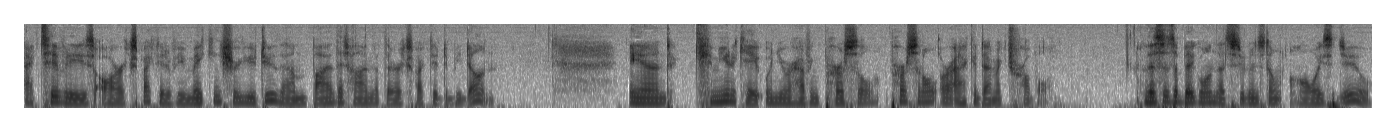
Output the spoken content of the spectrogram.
activities are expected of you, making sure you do them by the time that they're expected to be done. And communicate when you are having personal personal or academic trouble. This is a big one that students don't always do,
